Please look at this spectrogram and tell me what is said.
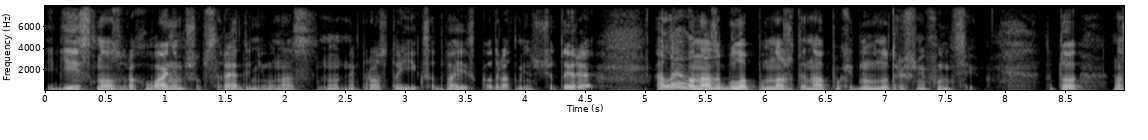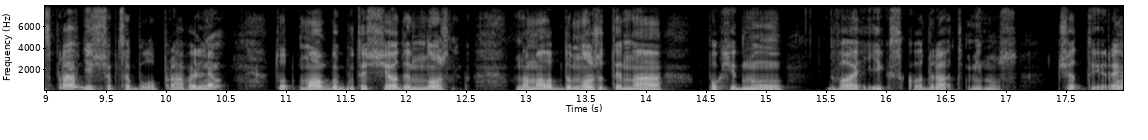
і дійсно з врахуванням, що всередині у нас ну, не просто х, а 2х квадрат мінус 4, але вона забула помножити на похідну внутрішню функцію. Тобто, насправді, щоб це було правильним, тут мав би бути ще один множник. Вона мала б домножити на похідну 2х квадрат мінус 4.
